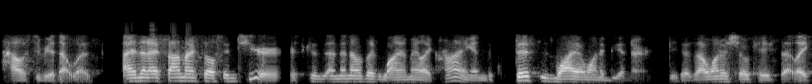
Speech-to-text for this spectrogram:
how severe that was." And then I found myself in tears because, and then I was like, "Why am I like crying?" And this is why I want to be a nurse because I want to showcase that like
